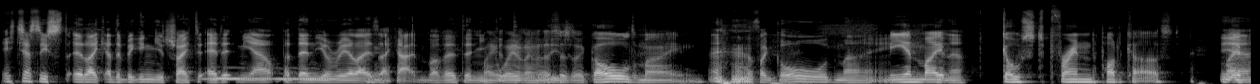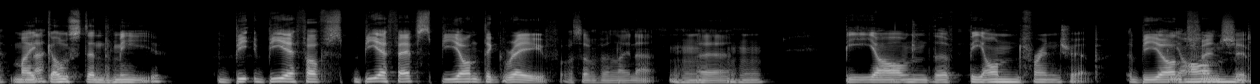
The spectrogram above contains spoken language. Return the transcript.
it's just you st- uh, like at the beginning you try to edit me out, but then you realize I can't bother it, and you Like, wait a minute, this is a gold mine. it's a gold mine. Me and my you know. Ghost friend podcast. My, Yeah. my Uh, ghost and me. B- BFFs, BFFs beyond the grave or something like that. Mhm, Uh, mhm. Beyond the beyond friendship. Beyond, Beyond friendship.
